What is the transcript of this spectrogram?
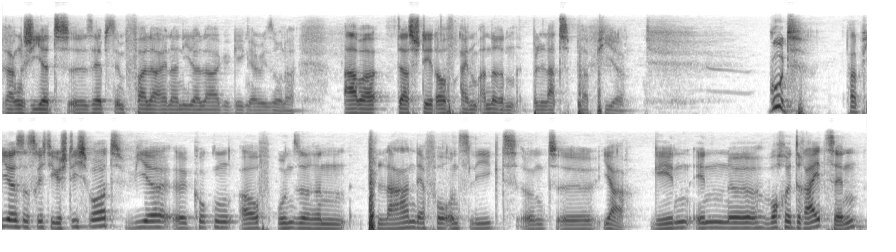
rangiert, äh, selbst im Falle einer Niederlage gegen Arizona. Aber das steht auf einem anderen Blatt Papier. Gut, Papier ist das richtige Stichwort. Wir äh, gucken auf unseren Plan, der vor uns liegt und äh, ja, gehen in äh, Woche 13.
